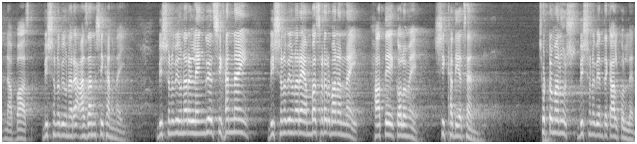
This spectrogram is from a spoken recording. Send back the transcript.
ইবনে আব্বাস, বিশ্বনবী ওনারা আজান শিখান নাই, বিশ্বনবী ওনারা ল্যাঙ্গুয়েজ শিখান নাই, বিশ্বনবী ওনারা অ্যাম্বাসাডার বানান নাই, হাতে কলমে শিক্ষা দিয়েছেন। ছোট্ট মানুষ বিশ্বনবী কাল করলেন।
